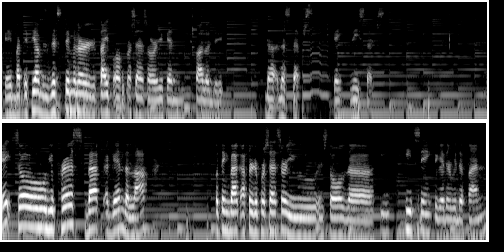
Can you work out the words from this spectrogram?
Okay, but if you have this similar type of processor, you can follow the the, the steps. Okay, these steps. Okay, so you press back again the lock. Putting back after the processor, you install the heat heatsink together with the fan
